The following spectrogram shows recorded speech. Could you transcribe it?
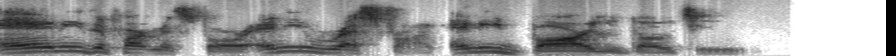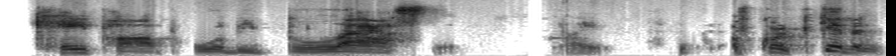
any department store, any restaurant, any bar you go to, K pop will be blasted, right? of course, given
